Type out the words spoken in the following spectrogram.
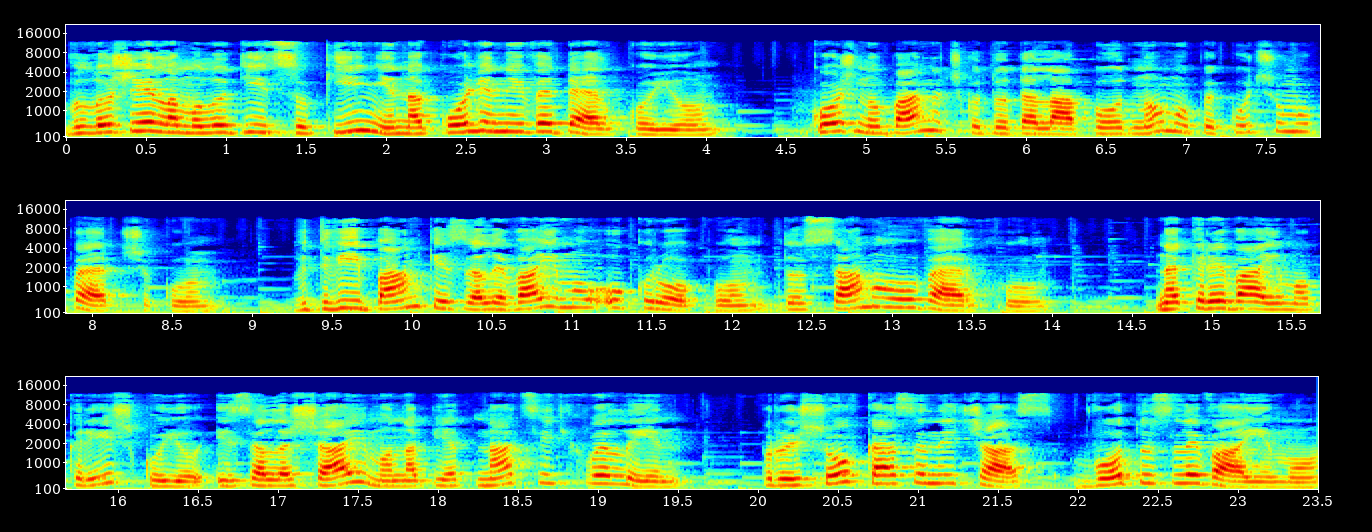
Вложила молоді цукіні наколені виделкою. Кожну баночку додала по одному пекучому перчику. В дві банки заливаємо окропом до самого верху. Накриваємо кришкою і залишаємо на 15 хвилин. Пройшов вказаний час, воду зливаємо.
